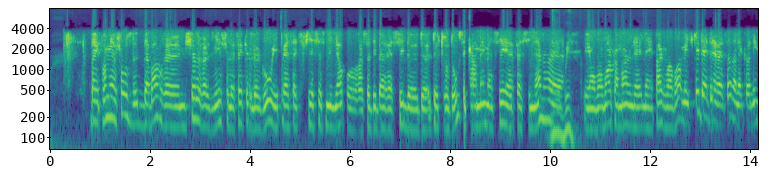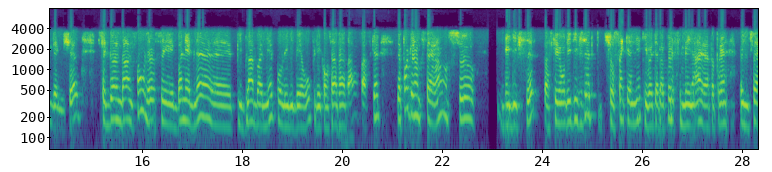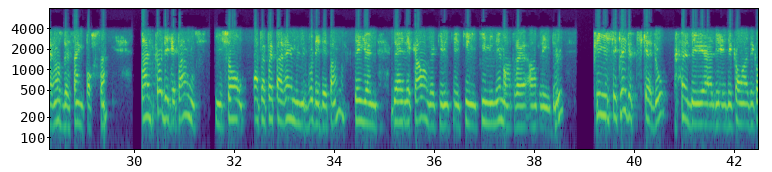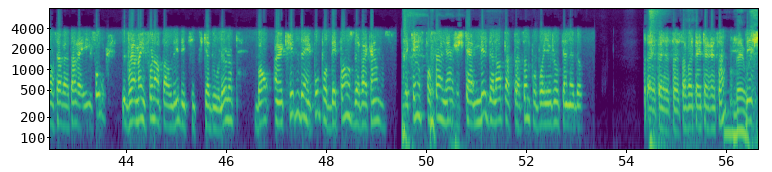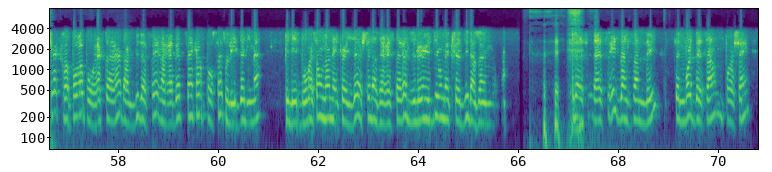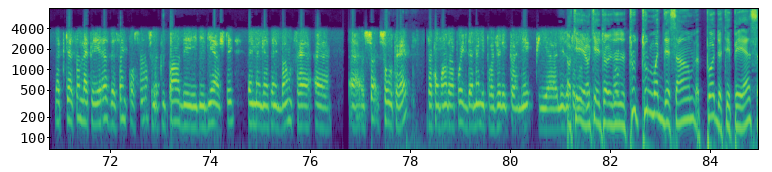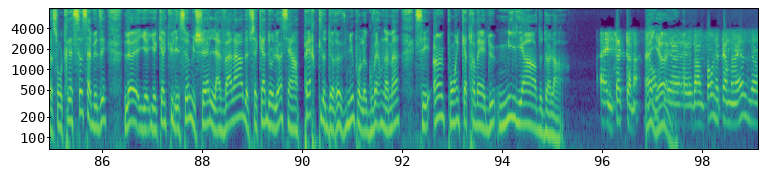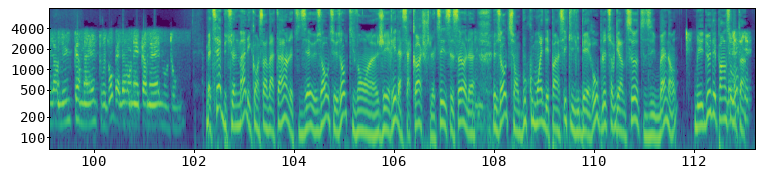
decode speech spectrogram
Ben, première chose, d'abord, euh, Michel revient sur le fait que Legault est prêt à sacrifier 6 milliards pour euh, se débarrasser de, de, de Trudeau. C'est quand même assez euh, fascinant. Là, Ben oui. Et on va voir comment l'impact va avoir. Mais ce qui est intéressant dans la chronique de Michel, c'est que dans, le fond, là, c'est bonnet blanc puis blanc bonnet pour les libéraux puis les conservateurs parce qu'il n'y a pas grande différence sur des déficits, parce qu'ils ont des déficits sur cinq années qui vont être à peu près similaires, à peu près une différence de 5 dans le cas des dépenses, ils sont à peu près pareils au niveau des dépenses. Il y, a, un écart qui, est minime entre, les deux. Puis c'est plein de petits cadeaux des, des, conservateurs. Il faut vraiment, il faut en parler, des petits, petits cadeaux-là. Là. Bon, un crédit d'impôt pour dépenses de vacances de 15 allant jusqu'à 1000 dollars par personne pour voyager au Canada. Ça, ça, ça, va être intéressant. Ben oui. Des chèques repas pour restaurants dans le but d'offrir un rabais de 50 sur les aliments puis les boissons non alcoolisées achetées dans un restaurant du lundi au mercredi dans un mois. la, la cerise dans le Sunday, c'est le mois de décembre prochain. L'application de l'APS de 5% sur la plupart des, des biens achetés dans les magasins de vente serait, euh, euh, sauterait ça comprendra pas évidemment les produits électroniques puis euh, les OK, OK. Tout, tout, le mois de décembre, pas de TPS, ça sauterait. Ça, ça veut dire, là, il a, il a calculé ça, Michel, la valeur de ce cadeau-là, c'est en perte de revenus pour le gouvernement, c'est 1,82 milliards de dollars. Exactement. Aïe, Donc, aïe. euh, dans le fond, le Père Noël, là, on a eu le Père Noël Trudeau, ben là, on a un Père Noël autour. Mais tu sais, habituellement, les conservateurs, là, tu disais, eux autres, c'est eux autres qui vont euh, gérer la sacoche. Tu sais, c'est ça. Là. Eux autres, ils sont beaucoup moins dépensés que les libéraux. Puis là, tu regardes ça, tu dis, ben non. Les deux dépensent Mais, là, autant. est-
